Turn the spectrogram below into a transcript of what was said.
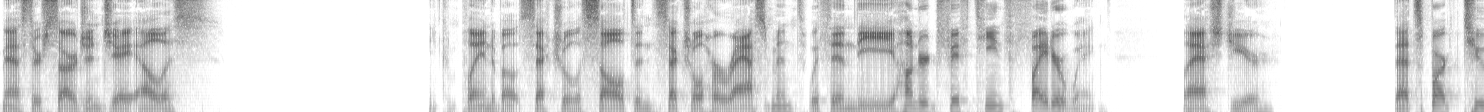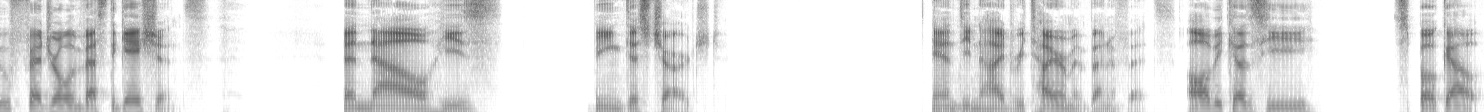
Master Sergeant Jay Ellis. He complained about sexual assault and sexual harassment within the 115th Fighter Wing last year. That sparked two federal investigations. And now he's being discharged and denied retirement benefits, all because he spoke out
